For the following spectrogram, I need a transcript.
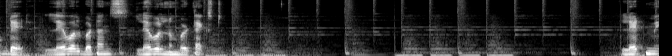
update level buttons level number text. Let me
